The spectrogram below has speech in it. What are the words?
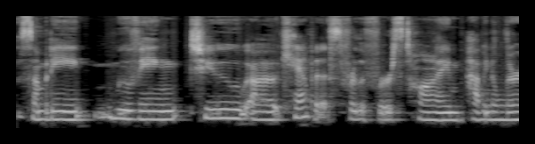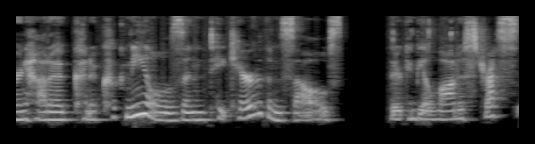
somebody moving to uh, campus for the first time having to learn how to kind of cook meals and take care of themselves. There can be a lot of stress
